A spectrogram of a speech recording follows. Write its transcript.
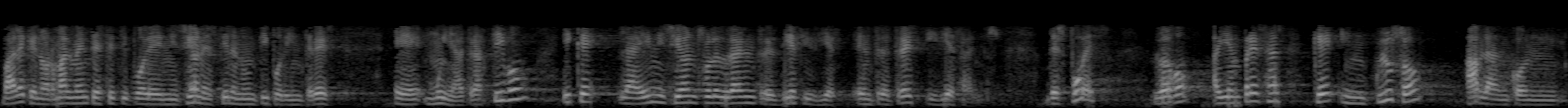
¿vale? Que normalmente este tipo de emisiones tienen un tipo de interés eh, muy atractivo y que la emisión suele durar entre 10 y 10, entre 3 y 10 años. Después, luego hay empresas que incluso hablan con,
